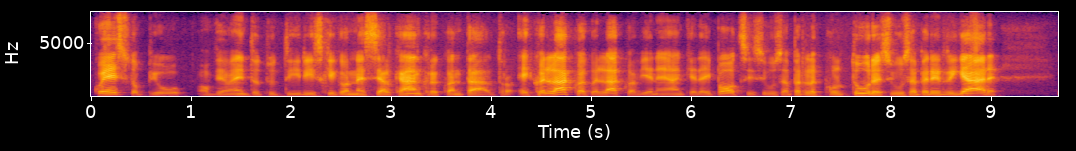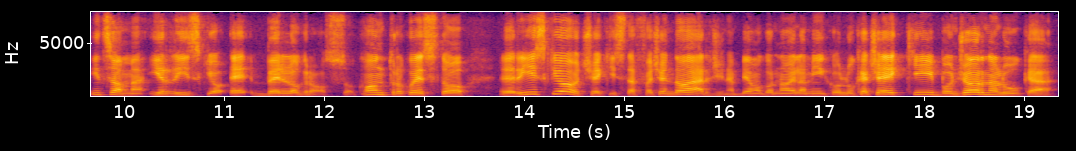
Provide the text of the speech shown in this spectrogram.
questo più ovviamente tutti i rischi connessi al cancro e quant'altro. E quell'acqua, quell'acqua viene anche dai pozzi, si usa per le colture, si usa per irrigare. Insomma, il rischio è bello grosso. Contro questo eh, rischio c'è chi sta facendo argine. Abbiamo con noi l'amico Luca Cecchi. Buongiorno Luca.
